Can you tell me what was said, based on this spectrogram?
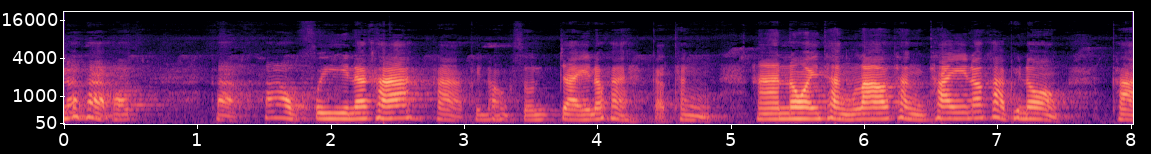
เนาะค่ะเพราะ ค่ะข้าวฟรีนะคะค่ะพี่น้องสนใจเนาะค่ะกับทั้งฮานอยทั้งลาวทั้งไทยเนาะค่ะพี่น้องค่ะ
